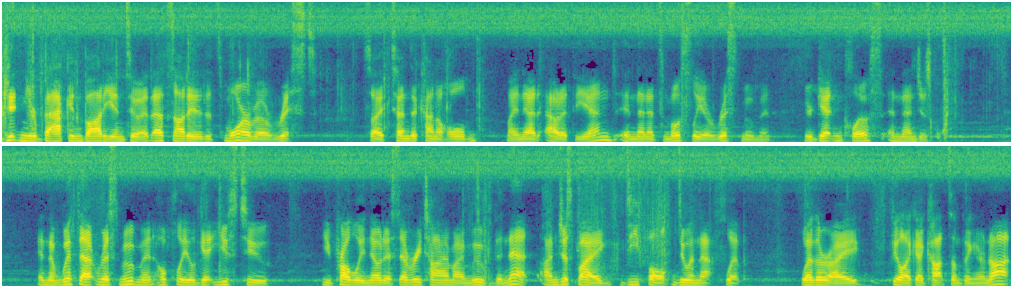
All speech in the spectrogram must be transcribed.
getting your back and body into it. That's not it. It's more of a wrist. So I tend to kind of hold my net out at the end and then it's mostly a wrist movement. You're getting close and then just, and then with that wrist movement, hopefully you'll get used to, you probably notice every time I move the net, I'm just by default doing that flip. Whether I feel like I caught something or not,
